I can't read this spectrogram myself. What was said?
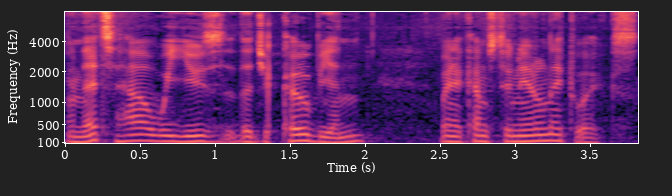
And that's how we use the Jacobian when it comes to neural networks.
